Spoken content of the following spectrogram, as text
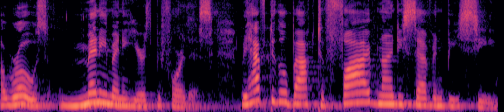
arose many, many years before this. We have to go back to 597 BC.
